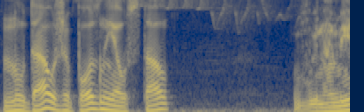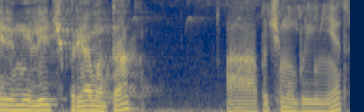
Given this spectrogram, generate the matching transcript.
«Ну да, уже поздно, я устал». «Вы намерены лечь прямо так?» «А почему бы и нет?»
